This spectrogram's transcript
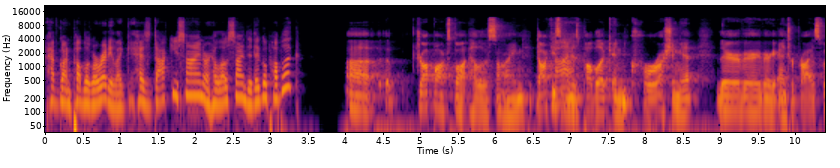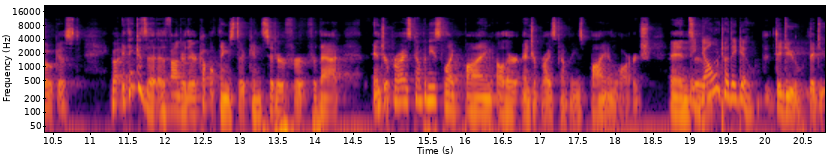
have gone public already. Like has DocuSign or HelloSign, did they go public? Uh, Dropbox bought HelloSign. DocuSign ah. is public and crushing it. They're very, very enterprise focused. I think as a, founder, there are a couple things to consider for, for that. Enterprise companies like buying other enterprise companies by and large. And they so don't or they do? They do. They do.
